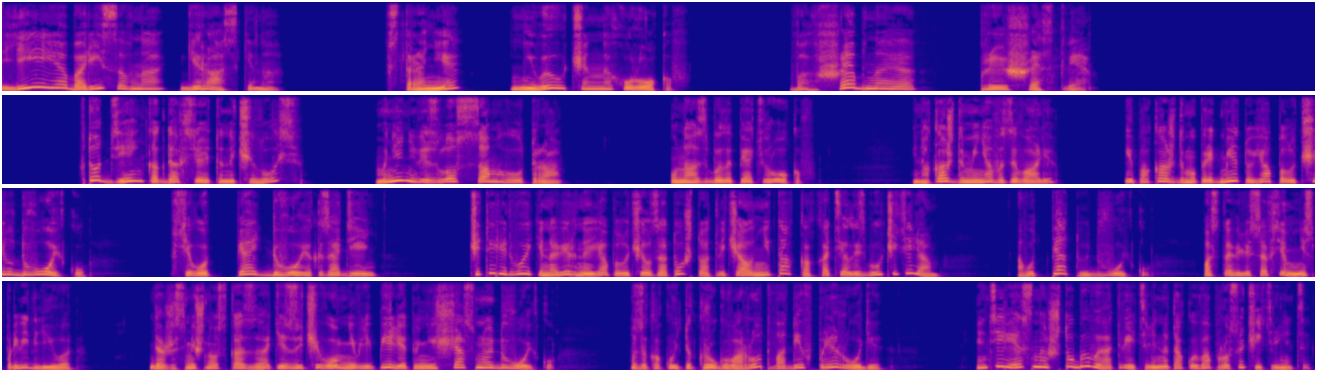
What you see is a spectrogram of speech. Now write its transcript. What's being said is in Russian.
Лия Борисовна Гераскина. В стране невыученных уроков. Волшебное происшествие. В тот день, когда все это началось, мне не везло с самого утра. У нас было пять уроков, и на каждом меня вызывали. И по каждому предмету я получил двойку. Всего Пять двоек за день. Четыре двойки, наверное, я получил за то, что отвечал не так, как хотелось бы учителям. А вот пятую двойку поставили совсем несправедливо. Даже смешно сказать, из-за чего мне влепили эту несчастную двойку. За какой-то круговорот воды в природе. Интересно, что бы вы ответили на такой вопрос учительницы?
